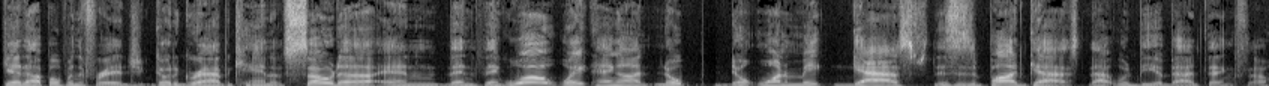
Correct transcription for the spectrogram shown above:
Get up, open the fridge, go to grab a can of soda, and then think, whoa, wait, hang on. Nope, don't want to make gas. This is a podcast. That would be a bad thing. So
